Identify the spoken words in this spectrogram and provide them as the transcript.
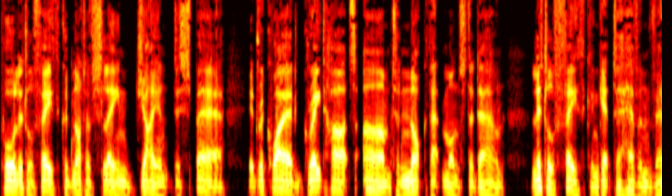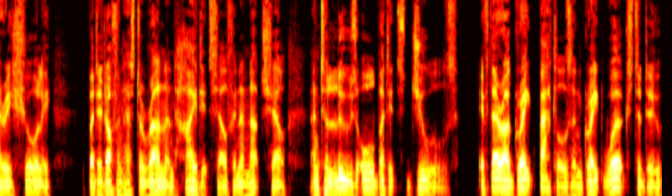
Poor little faith could not have slain giant despair. It required great heart's arm to knock that monster down. Little faith can get to heaven very surely, but it often has to run and hide itself in a nutshell, and to lose all but its jewels. If there are great battles and great works to do,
